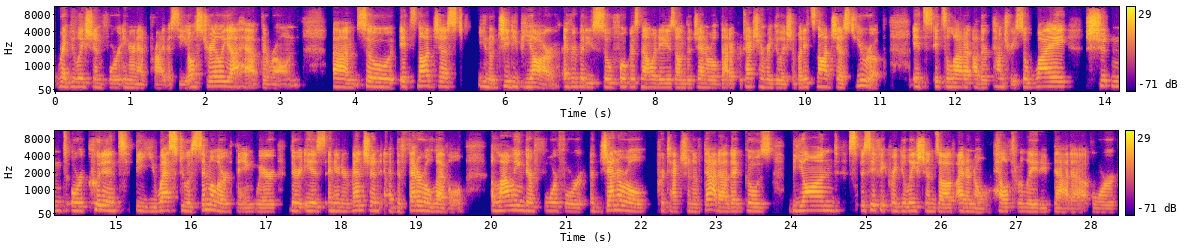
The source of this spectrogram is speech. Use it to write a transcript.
regulation for internet privacy. Australia have their own. Um, so it's not just you know gdpr everybody's so focused nowadays on the general data protection regulation but it's not just europe. It's it's a lot of other countries. So why shouldn't or couldn't the us do a similar thing where there is an intervention at the federal level allowing therefore for a general protection of data that goes beyond specific regulations of i don't know health related data or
